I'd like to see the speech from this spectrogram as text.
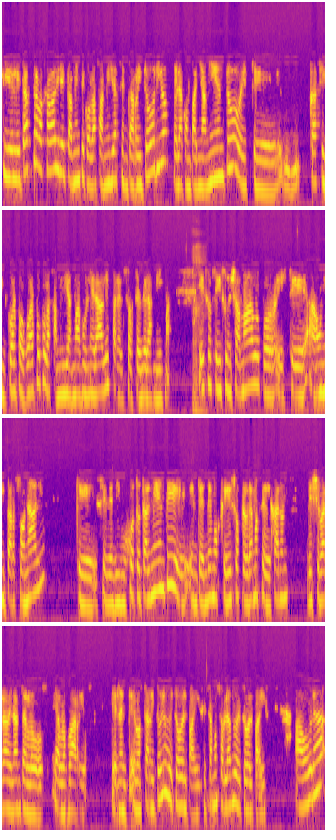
Sí, el ETAP trabajaba directamente con las familias en territorio, el acompañamiento, este, casi cuerpo a cuerpo con las familias más vulnerables para el sostén de las mismas. Eso se hizo un llamado por este, a unipersonales que se desdibujó totalmente. Entendemos que esos programas se dejaron de llevar adelante en los, en los barrios, en, los territorios de todo el país. Estamos hablando de todo el país. Ahora,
